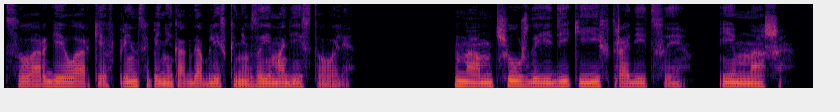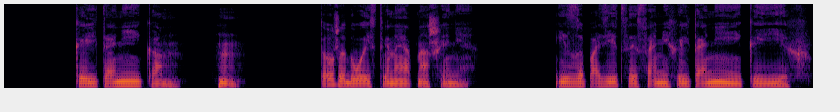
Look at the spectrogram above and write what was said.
Цварги и ларки в принципе никогда близко не взаимодействовали. Нам чужды и дикие их традиции, им наши. К эльтонийкам, хм, тоже двойственные отношения. Из-за позиции самих эльтониек и их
